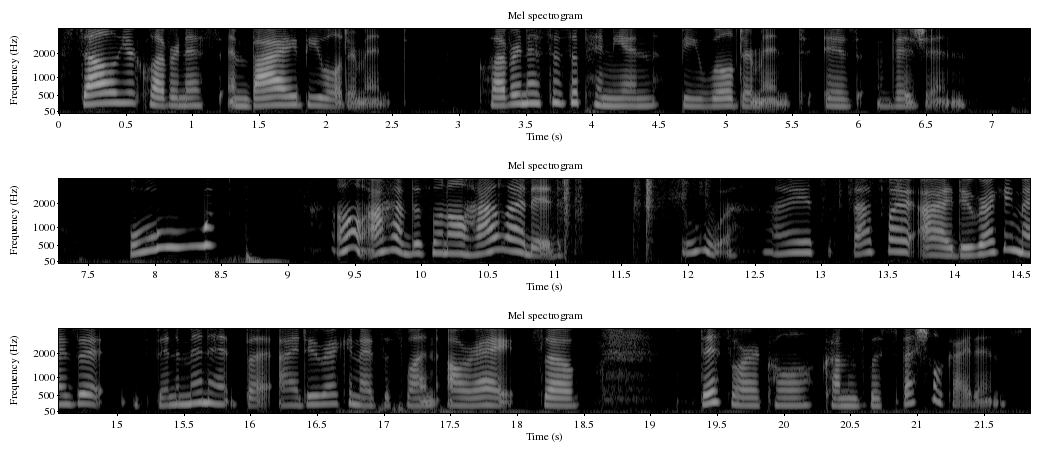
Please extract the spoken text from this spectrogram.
Sell your cleverness and buy bewilderment. Cleverness is opinion, bewilderment is vision. Ooh. Oh, I have this one all highlighted. Ooh, I that's why I do recognize it. It's been a minute, but I do recognize this one. All right. So, this oracle comes with special guidance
